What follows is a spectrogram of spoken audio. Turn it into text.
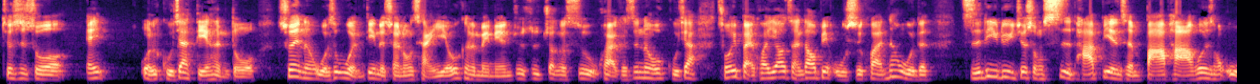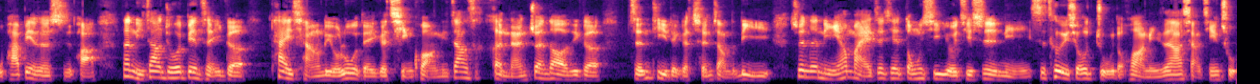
就是说，哎。我的股价跌很多，所以呢，我是稳定的传统产业，我可能每年就是赚个四五块。可是呢，我股价从一百块腰斩到变五十块，那我的殖利率就从四趴变成八趴，或者从五趴变成十趴。那你这样就会变成一个太强流落的一个情况，你这样是很难赚到一个整体的一个成长的利益。所以呢，你要买这些东西，尤其是你是退休主的话，你一定要想清楚，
